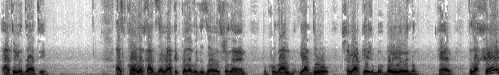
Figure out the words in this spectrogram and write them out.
את ידעתי. אז כל אחד זרק את כל עבודת זורס שלהם, וכולם ידעו שרק יש בורא עולם, כן? ולכן,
